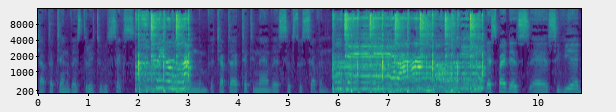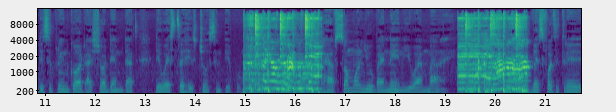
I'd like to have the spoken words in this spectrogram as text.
Chapter 10, verse 3 to 6. And chapter 39, verse 6 to 7. Despite this uh, severe discipline, God assured them that they were still His chosen people. I have summoned you by name, you are mine. Verse 43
